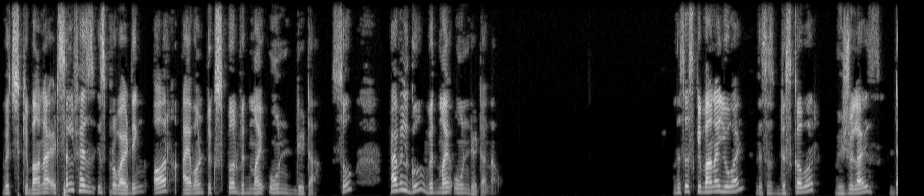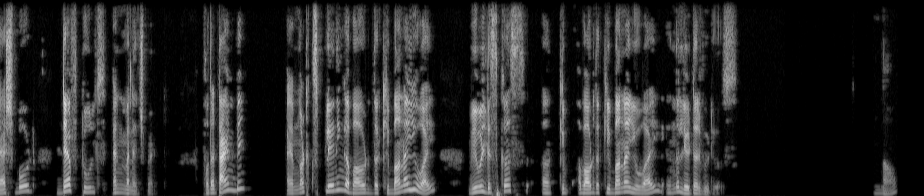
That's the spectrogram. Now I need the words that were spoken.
which Kibana itself has is providing or I want to explore with my own data. So I will go with my own data now. This is Kibana UI. This is Discover, Visualize, Dashboard, Dev Tools and Management. For the time being, I am not explaining about the Kibana UI. We will discuss uh, about the Kibana UI in the later videos. Now,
